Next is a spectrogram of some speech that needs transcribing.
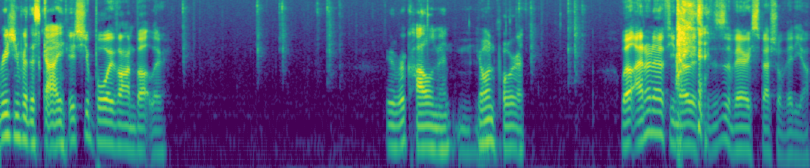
Reaching for the sky. It's your boy Von Butler. Dude, we're calling, man. Mhm. Going for it. Well, I don't know if you know this, but this is a very special video.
